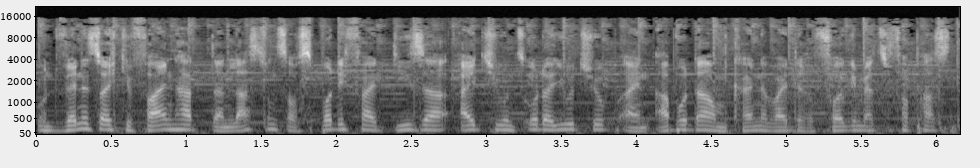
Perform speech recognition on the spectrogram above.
Und wenn es euch gefallen hat, dann lasst uns auf Spotify, Deezer, iTunes oder YouTube ein Abo da, um keine weitere Folge mehr zu verpassen.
